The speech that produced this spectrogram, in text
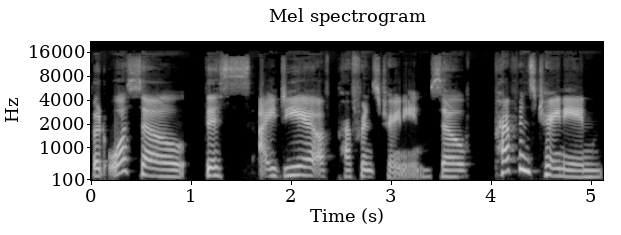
but also this idea of preference training. So preference training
